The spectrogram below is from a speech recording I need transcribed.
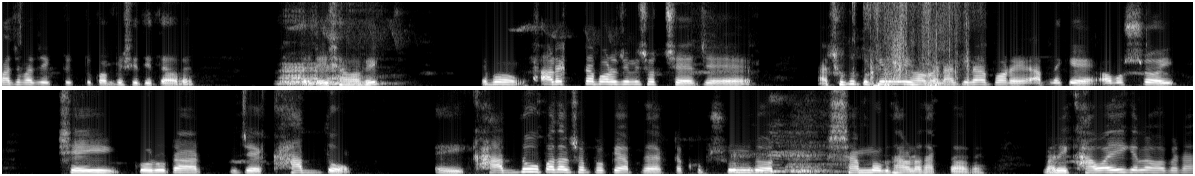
মাঝে মাঝে একটু একটু কম বেশি দিতে হবে। এটাই স্বাভাবিক। এবং আরেকটা বড় জিনিস হচ্ছে যে শুধু তো কিনলেই হবে না, কেনার পরে আপনাকে অবশ্যই সেই গরুটার যে খাদ্য, এই খাদ্য উপাদান সম্পর্কে আপনার একটা খুব সুন্দর সাম্যক ধারণা থাকতে হবে। মানে খাওয়াই গেলে হবে না,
